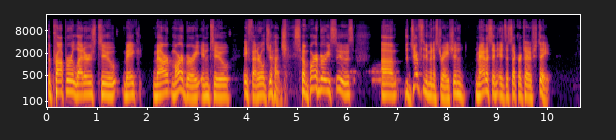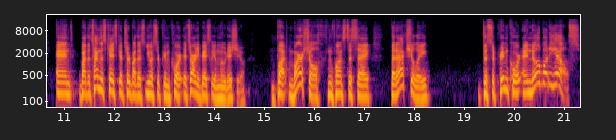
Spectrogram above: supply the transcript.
the proper letters to make Mar- Marbury into a federal judge. So Marbury sues um, the Jefferson administration. Madison is the Secretary of State. And by the time this case gets heard by the U.S. Supreme Court, it's already basically a moot issue. But Marshall wants to say that actually the Supreme Court and nobody else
